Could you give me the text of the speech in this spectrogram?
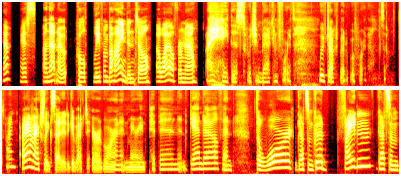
Yeah. I guess on that note, we'll leave him behind until a while from now. I hate this switching back and forth. We've talked about it before though, so it's fine. I am actually excited to get back to Aragorn and Merry and Pippin and Gandalf and the war. We got some good fighting. Got some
